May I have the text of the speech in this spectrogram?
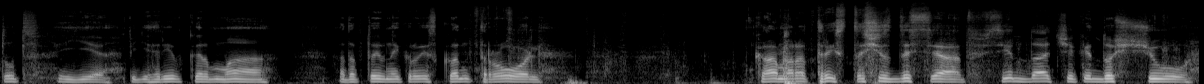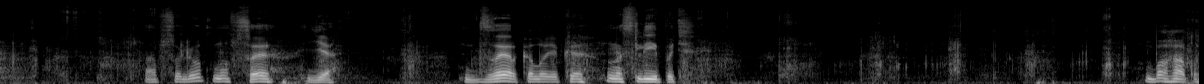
тут є. Підігрів керма, адаптивний круїз-контроль, камера 360, всі датчики дощу. Абсолютно все є. Дзеркало, яке не сліпить. Багато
